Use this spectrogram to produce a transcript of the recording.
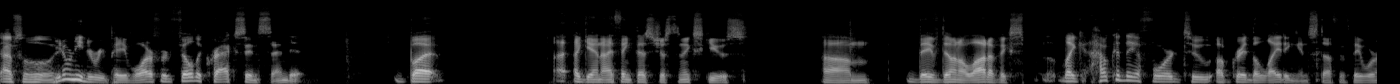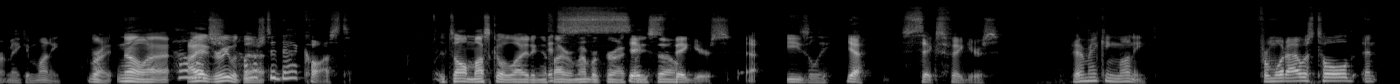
Absolutely. You don't need to repave Waterford. Fill the cracks and send it. But again, I think that's just an excuse. Um, they've done a lot of ex- like, how could they afford to upgrade the lighting and stuff if they weren't making money? Right. No, I How I agree with how that. How much did that cost? it's all Musco lighting, if I remember correctly. six so figures. easily. Yeah, six figures. They're making money. From what I was told, and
